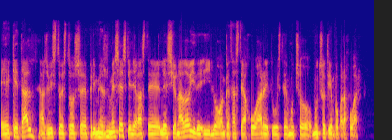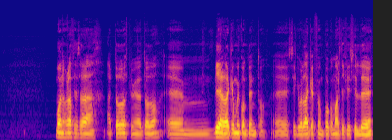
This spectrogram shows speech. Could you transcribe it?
eh, qué tal has visto estos primeros meses que llegaste lesionado y, luego empezaste a jugar y tuviste mucho, mucho tiempo para jugar. Bueno, gracias a, todos, primero de todo. bien, la verdad que muy contento. sí que es verdad que fue un poco más difícil de,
